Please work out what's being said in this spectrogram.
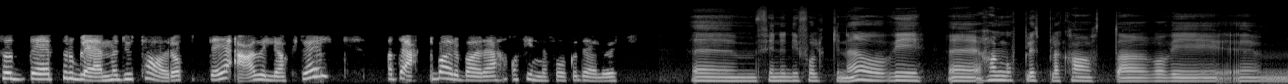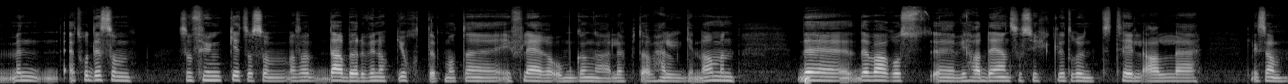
Så det problemet du tar opp, det er veldig aktuelt. At det er ikke bare bare å finne folk å dele ut. Ehm, finne de folkene. Og vi eh, hang opp litt plakater, og vi ehm, Men jeg tror det som, som funket, og som altså, Der burde vi nok gjort det på en måte i flere omganger i løpet av helgen, da. Men det, det var oss eh, Vi hadde en som syklet rundt til alle liksom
